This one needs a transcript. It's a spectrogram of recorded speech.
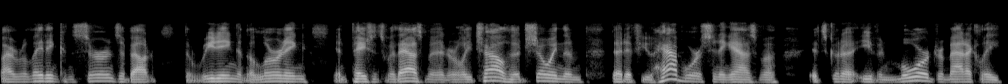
by relating concerns about the reading and the learning in patients with asthma in early childhood, showing them that if you have worsening asthma, it's going to even more dramatically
